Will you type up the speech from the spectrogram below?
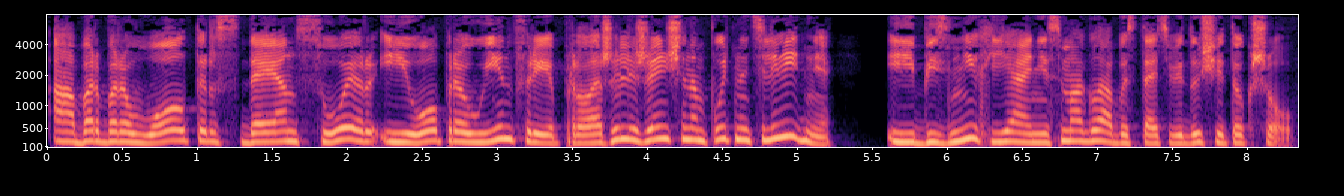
А Барбара Уолтерс, Дайан Сойер и Опра Уинфри проложили женщинам путь на телевидение, и без них я не смогла бы стать ведущей ток-шоу.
